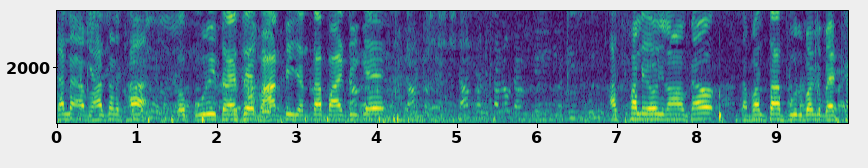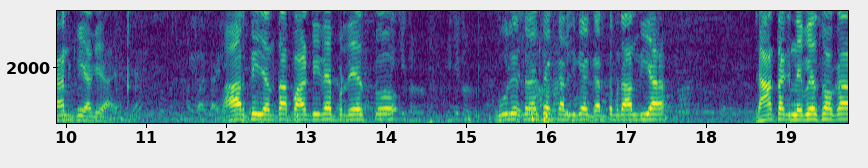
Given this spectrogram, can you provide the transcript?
कल भाषण था तो पूरी तरह से भारतीय जनता पार्टी के असफल योजनाओं का सफलता पूर्वक व्याख्यान किया गया है। भारतीय जनता पार्टी ने प्रदेश को पूरी तरह से कर्ज के गर्त में डाल दिया। जहाँ तक निवेशों का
